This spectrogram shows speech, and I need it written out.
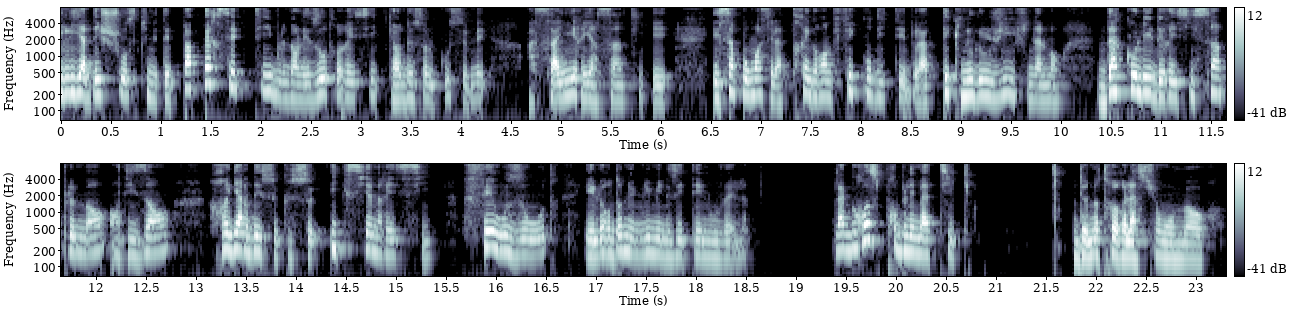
il y a des choses qui n'étaient pas perceptibles dans les autres récits, qu'un de seul coup se met à saillir et à scintiller. Et ça, pour moi, c'est la très grande fécondité de la technologie, finalement d'accoler des récits simplement en disant regardez ce que ce xème récit fait aux autres et leur donne une luminosité nouvelle. La grosse problématique de notre relation aux morts,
